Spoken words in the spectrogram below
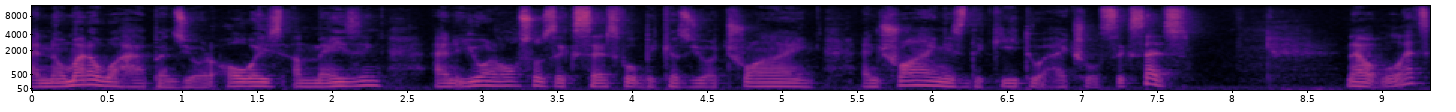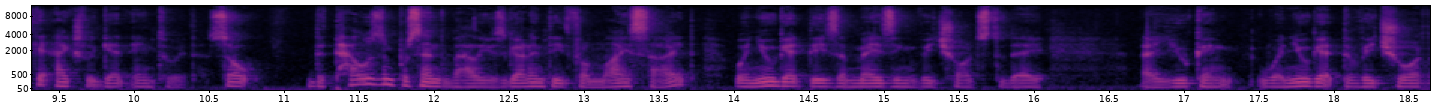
and no matter what happens, you are always amazing and you are also successful because you are trying and trying is the key to actual success. Now let's get actually get into it. So the thousand percent value is guaranteed from my side. When you get these amazing VidShorts today, uh, you can when you get the VidShort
